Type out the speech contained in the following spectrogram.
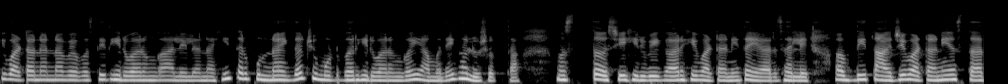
की वाटाण्यांना व्यवस्थित हिरवा रंग आलेला नाही तर पुन्हा एकदा चिमूटभर हिरवा रंग यामध्ये घालू शकता. मस्त असे हिरवेगार हे वाटाणे तयार झाले. अगदी ताजे वाटाणे असतात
